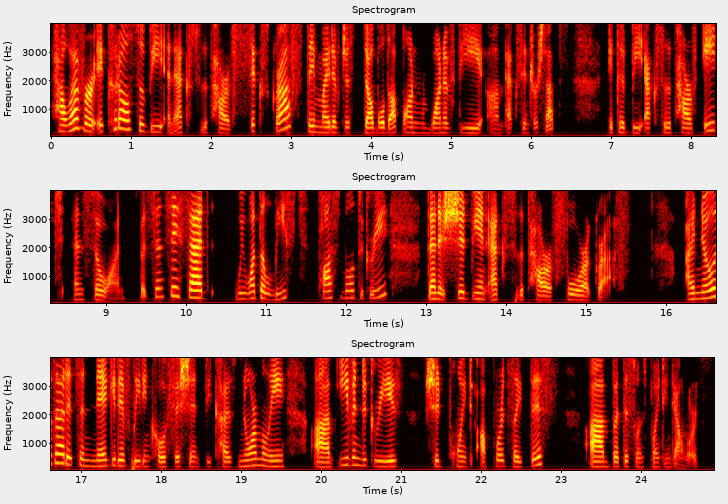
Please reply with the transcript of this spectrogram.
However, it could also be an x to the power of 6 graph. They might have just doubled up on one of the um, x-intercepts. It could be x to the power of 8 and so on. But since they said we want the least possible degree, then it should be an x to the power of 4 graph. I know that it's a negative leading coefficient because normally um, even degrees should point upwards like this, um, but this one's pointing downwards.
